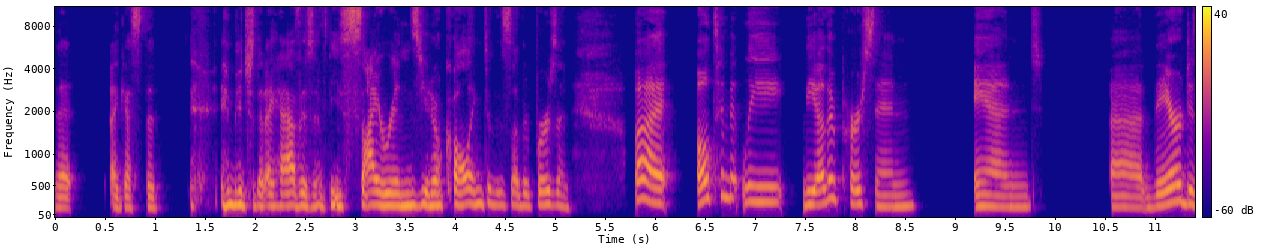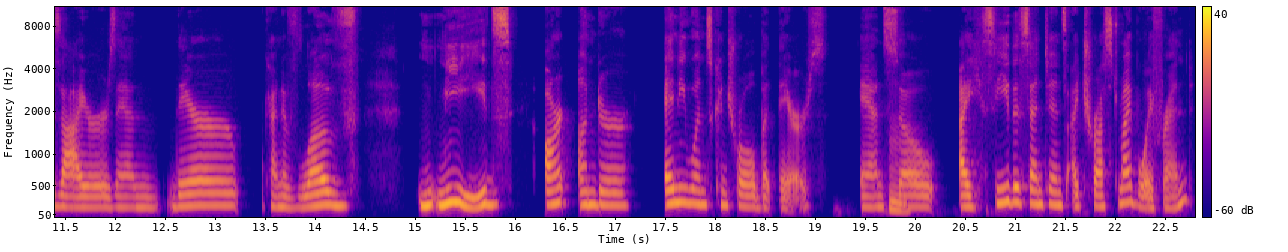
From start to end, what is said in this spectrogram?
that I guess the image that I have is of these sirens, you know, calling to this other person. But ultimately, the other person and uh, their desires and their kind of love needs aren't under anyone's control but theirs. And Hmm. so I see the sentence, I trust my boyfriend.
